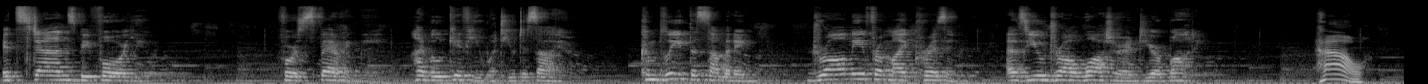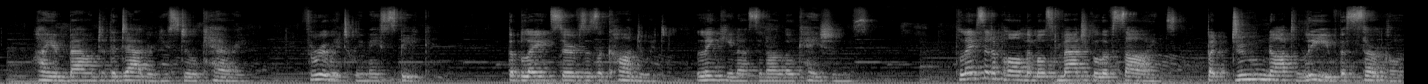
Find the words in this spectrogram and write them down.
It stands before you. For sparing me, I will give you what you desire. Complete the summoning. Draw me from my prison as you draw water into your body. How? I am bound to the dagger you still carry. Through it we may speak. The blade serves as a conduit, linking us in our locations. Place it upon the most magical of signs, but do not leave the circle.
